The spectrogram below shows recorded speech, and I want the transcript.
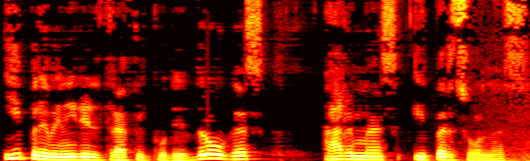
y prevenir el tráfico de drogas, armas y personas.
